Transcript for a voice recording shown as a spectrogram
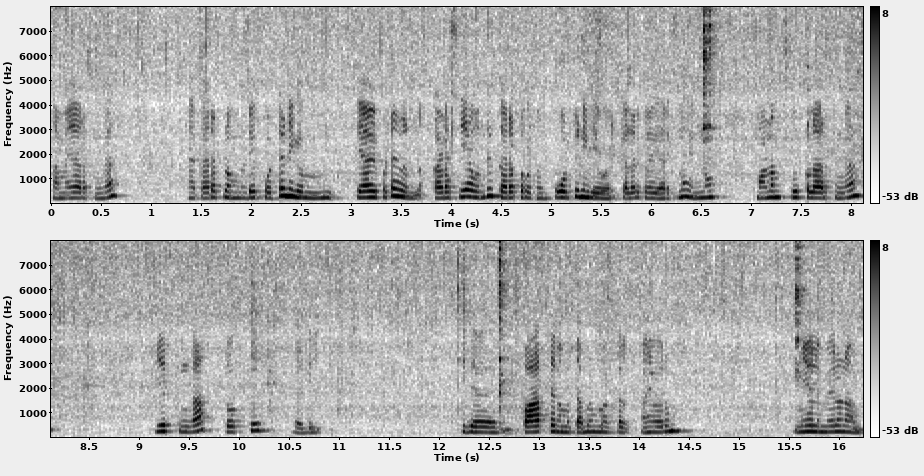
செமையாக இருக்குங்க. நான் கரப்பில் முன்னாடியே போட்டு நீங்கள் தேவைப்பட்ட கடைசியாக வந்து கருவேப்பிலை கொஞ்சம் போட்டு நீங்கள் ஒரு கிளறு கிளறி இறக்குன்னா இன்னும் மனம் தூக்கலாக இருக்குங்க. இருக்குங்க. தொக்கு ரெடி. இதை பார்த்த நம்ம தமிழ் மக்கள் அனைவரும் மேலும் மேலும் நான்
